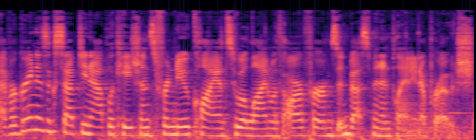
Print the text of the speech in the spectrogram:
Evergreen is accepting applications for new clients who align with our firm's investment and planning approach.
